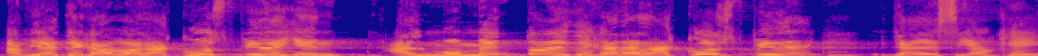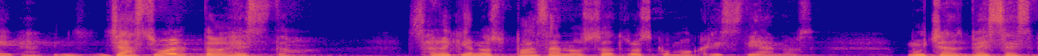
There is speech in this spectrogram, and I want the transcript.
había llegado a la cúspide y al momento de llegar a la cúspide ya decía, ok, ya suelto esto. ¿Sabe qué nos pasa a nosotros como cristianos? Muchas veces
